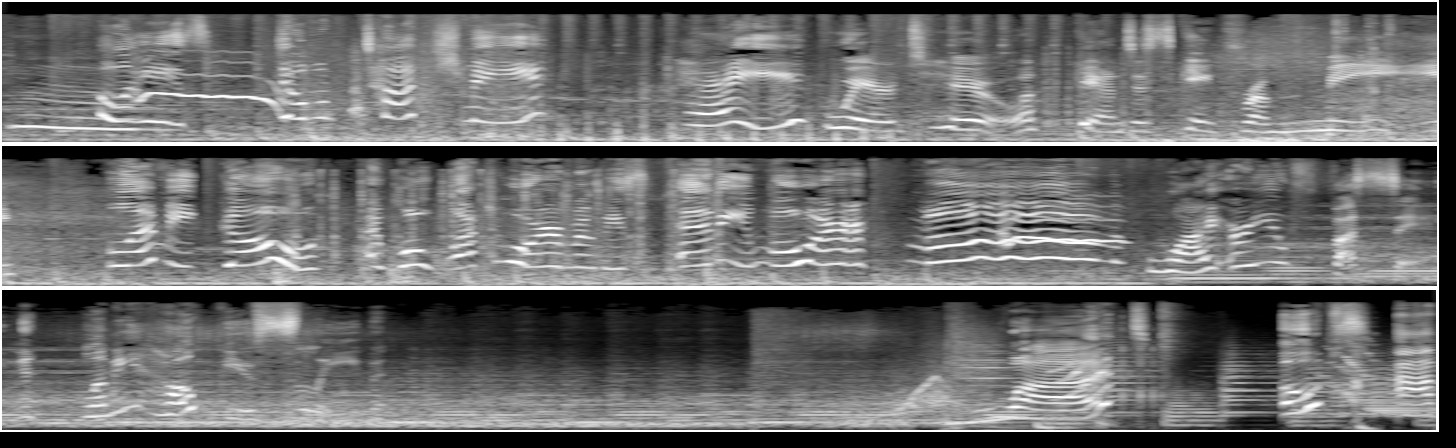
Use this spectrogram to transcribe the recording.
Please, don't touch me! Hey, where to? Can't escape from me. Let me go! I won't watch horror movies anymore! Mom! Why are you fussing? Let me help you sleep. What? Oops, I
